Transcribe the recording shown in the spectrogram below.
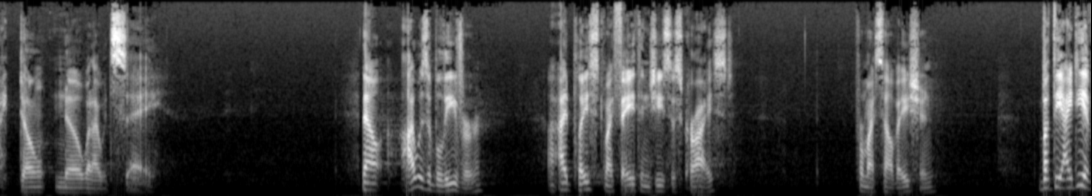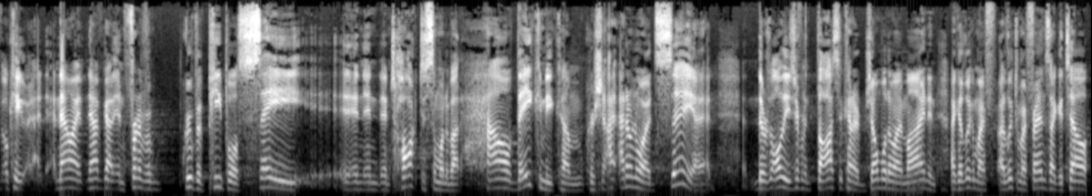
I don't know what I would say. Now, I was a believer. I'd placed my faith in Jesus Christ for my salvation. But the idea of, okay, now I've, now I've got in front of a group of people say and, and, and, talk to someone about how they can become Christian, I, I don't know what I'd say. I, there's all these different thoughts that kind of jumbled in my mind, and I could look at my, I looked at my friends, and I could tell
